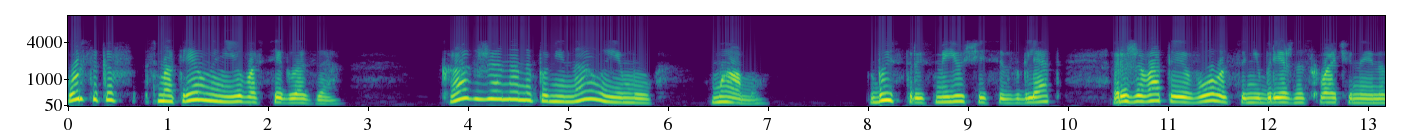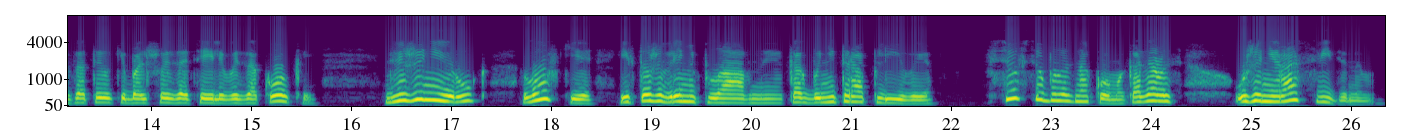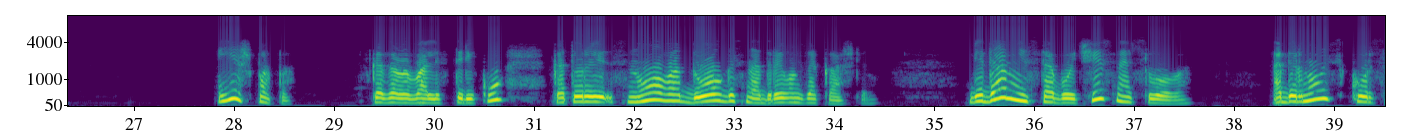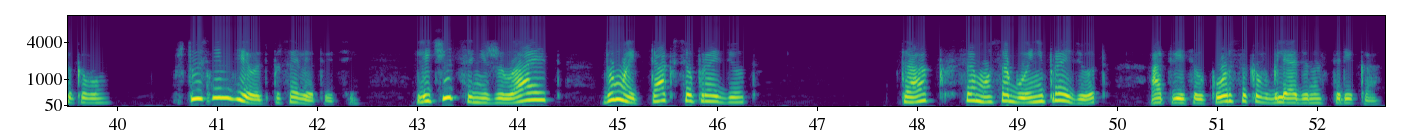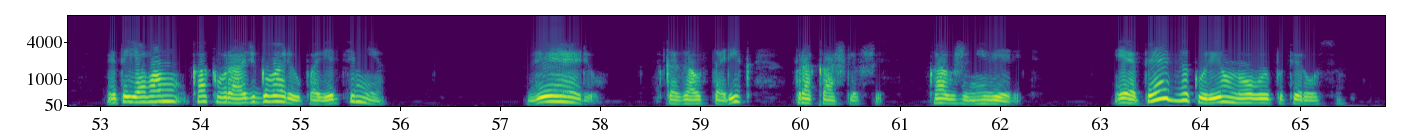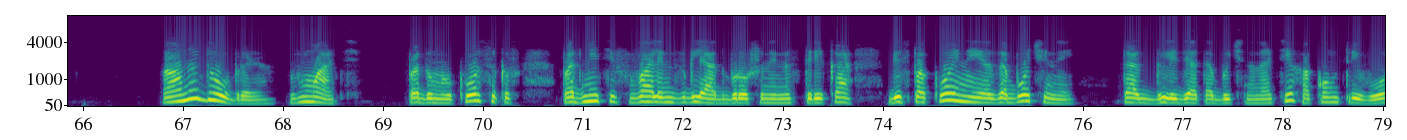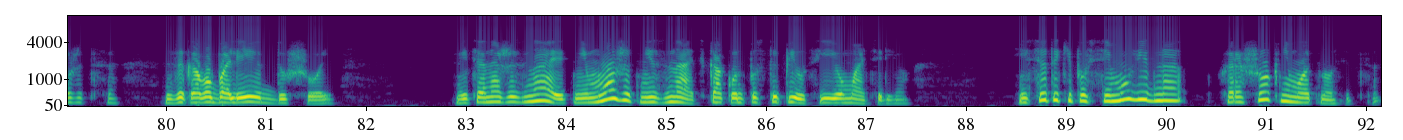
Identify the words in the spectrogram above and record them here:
Корсаков смотрел на нее во все глаза. Как же она напоминала ему маму! Быстрый, смеющийся взгляд, рыжеватые волосы, небрежно схваченные на затылке большой затейливой заколкой, движения рук, ловкие и в то же время плавные, как бы неторопливые. Все-все было знакомо, казалось уже не раз виденным. — Ешь, папа, — сказала Валя старику, который снова долго с надрывом закашлял. — Беда мне с тобой, честное слово. Обернулась к Корсакову. Что с ним делать, посоветуйте? Лечиться не желает, думает, так все пройдет. — Так, само собой, не пройдет, — ответил Корсаков, глядя на старика. — Это я вам как врач говорю, поверьте мне. — Верю, — сказал старик, прокашлявшись. — Как же не верить? И опять закурил новую папиросу. — А она добрая, в мать, — подумал Корсаков, подметив Вален взгляд, брошенный на старика, беспокойный и озабоченный, так глядят обычно на тех, о ком тревожатся, за кого болеют душой. Ведь она же знает, не может не знать, как он поступил с ее матерью. И все-таки по всему, видно, хорошо к нему относится,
